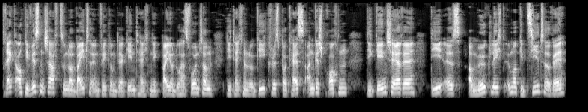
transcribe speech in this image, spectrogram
trägt auch die Wissenschaft zu einer Weiterentwicklung der Gentechnik bei. Und du hast vorhin schon die Technologie CRISPR-Cas angesprochen, die Genschere, die es ermöglicht, immer gezieltere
